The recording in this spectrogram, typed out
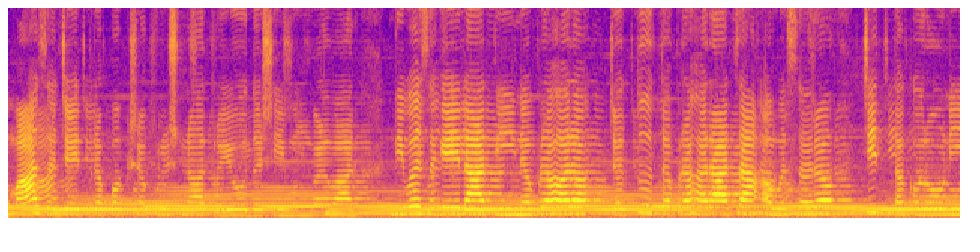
मास चैत्र पक्ष कृष्ण त्रयोदशी मंगळवार. दिवस गेला तीन प्रहर चतुर्थ प्रहराचा अवसर. चित्त करोणी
